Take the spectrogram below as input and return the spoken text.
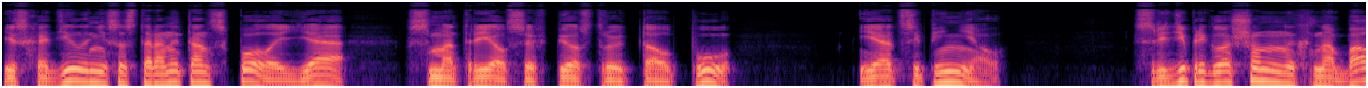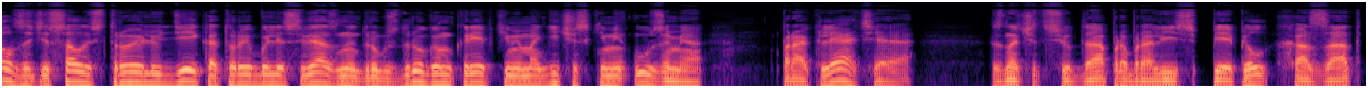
исходила не со стороны танцпола. Я всмотрелся в пеструю толпу и оцепенел. Среди приглашенных на бал затесалось трое людей, которые были связаны друг с другом крепкими магическими узами. Проклятие! Значит, сюда пробрались Пепел, Хазат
